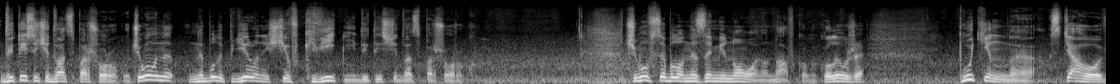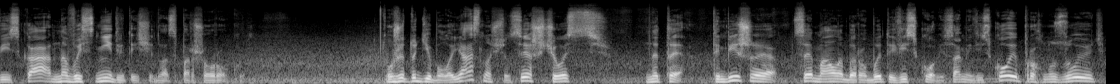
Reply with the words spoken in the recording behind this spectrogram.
2021 року. Чому вони не були підірвані ще в квітні 2021 року? Чому все було не заміновано навколо, коли вже Путін е, стягував війська навесні 2021 року? Уже тоді було ясно, що це щось не те. Тим більше це мали би робити військові. Самі військові прогнозують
